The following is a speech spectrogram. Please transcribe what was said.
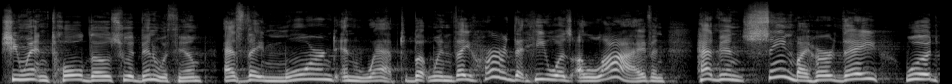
She went and told those who had been with him as they mourned and wept. But when they heard that he was alive and had been seen by her, they would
